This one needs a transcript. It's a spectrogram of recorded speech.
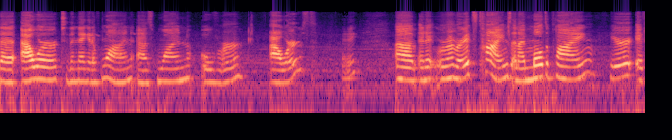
the hour to the negative 1 as 1 over hours. Okay? Um, and it, remember, it's times, and I'm multiplying here. If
